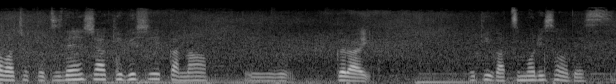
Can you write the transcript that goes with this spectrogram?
日はちょっと自転車厳しいかなっていうぐらい雪が積もりそうです。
